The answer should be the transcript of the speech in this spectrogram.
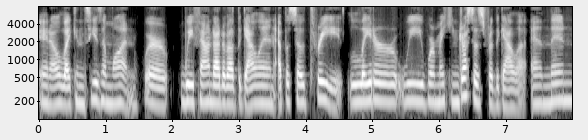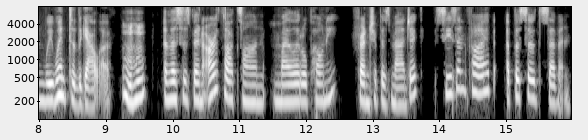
You know, like in season one, where we found out about the gala in episode three. Later, we were making dresses for the gala, and then we went to the gala. Mm-hmm. And this has been our thoughts on My Little Pony, Friendship is Magic, Season 5, Episode 7.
